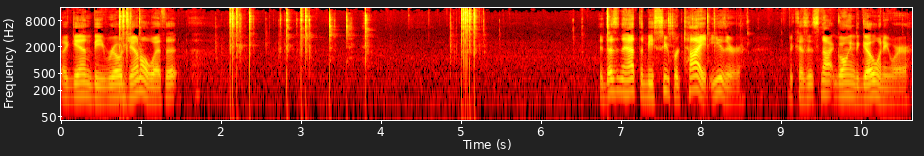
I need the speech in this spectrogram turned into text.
again be real gentle with it. It doesn't have to be super tight either because it's not going to go anywhere.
